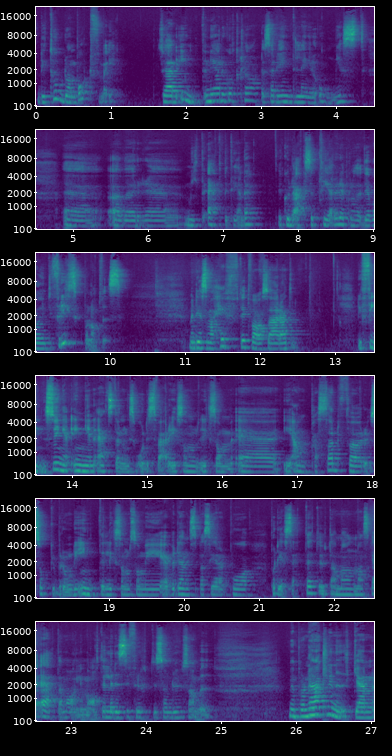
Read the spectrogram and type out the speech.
Det tog de bort för mig. Så jag hade inte, när jag hade gått klart det så hade jag inte längre ångest eh, över eh, mitt ätbeteende. Jag kunde acceptera det på något sätt. Jag var ju inte frisk på något vis. Men det som var häftigt var så här att det finns ju inga, ingen ätstörningsvård i Sverige som liksom eh, är anpassad för sockerberoende. Inte liksom som är evidensbaserad på, på det sättet utan man, man ska äta vanlig mat eller risifrutti som du sa My. Men på den här kliniken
